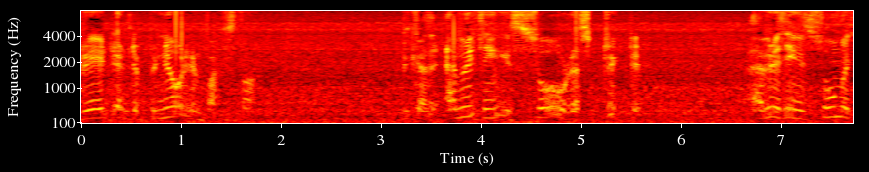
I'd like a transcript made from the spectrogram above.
great entrepreneur in Pakistan because everything is so restricted. Everything is so much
